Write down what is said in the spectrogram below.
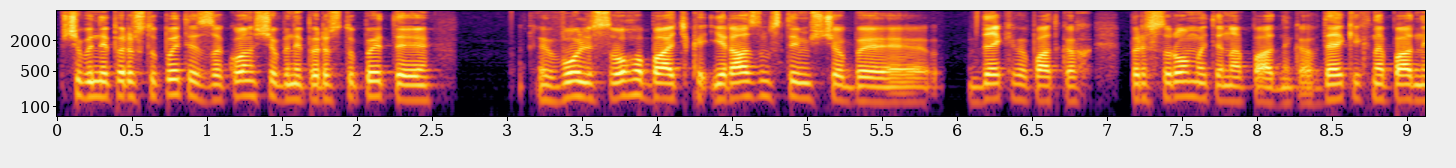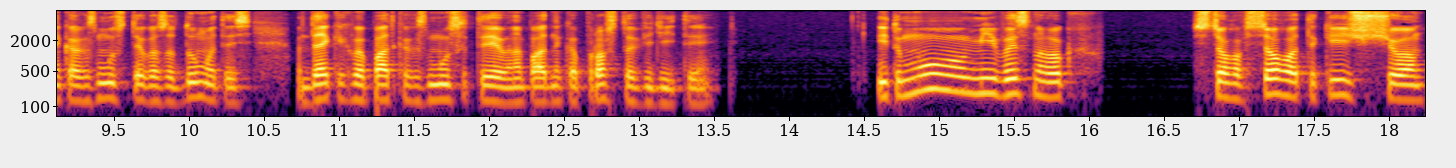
щоб не переступити закон, щоб не переступити волю свого батька, і разом з тим, щоб в деяких випадках присоромити нападника, в деяких нападниках змусити його задуматись, в деяких випадках змусити нападника просто відійти. І тому мій висновок з цього всього такий, що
